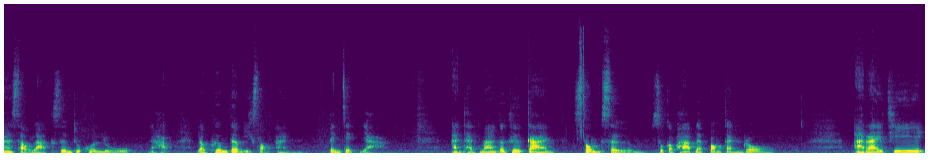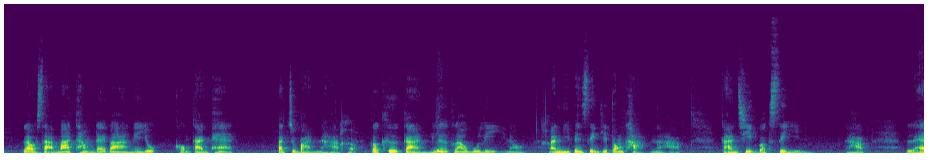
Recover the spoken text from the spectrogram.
5 เสาหลักซึ่งทุกคนรู้นะครับ เราเพิ่มเติมอีก 2 อันเป็น 7 อย่าง อันถัดมาก็คือการส่งเสริมสุขภาพและป้องกันโรค อะไรที่เราสามารถทำได้บ้างในยุคของการแพทย์ปัจจุบันนะครับครับก็คือการเลิกเหล้าบุหรี่เนาะครับอันนี้เป็นสิ่งที่ต้องทำนะครับ การฉีดวัคซีนนะครับ และ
